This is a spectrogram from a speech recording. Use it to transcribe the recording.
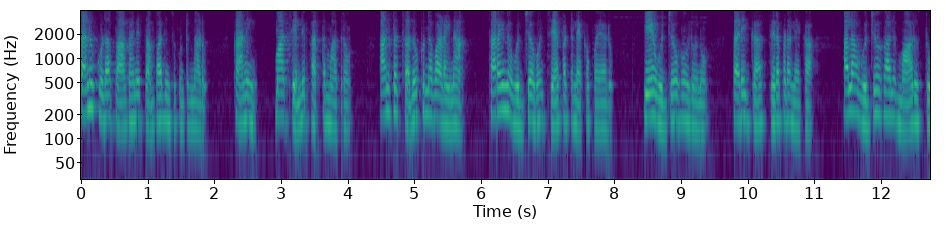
తను కూడా బాగానే సంపాదించుకుంటున్నాడు. కానీ మా చెల్లి భర్త మాత్రం అంత చదువుకున్నవాడైనా సరైన ఉద్యోగం చేపట్టలేకపోయాడు. ఏ ఉద్యోగంలోనూ సరిగ్గా స్థిరపడలేక అలా ఉద్యోగాలు మారుస్తూ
